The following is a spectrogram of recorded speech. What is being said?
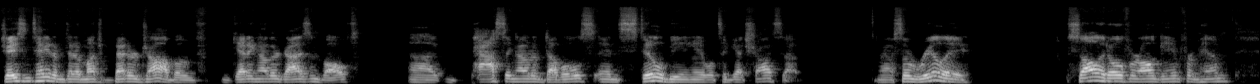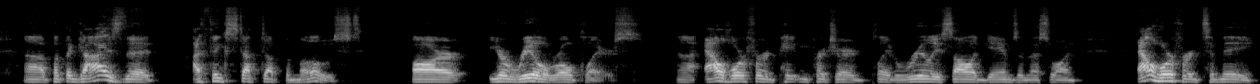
Jayson Tatum did a much better job of getting other guys involved, uh, passing out of doubles, and still being able to get shots up. Uh, so, really solid overall game from him. Uh, but the guys that I think stepped up the most are your real role players. Uh, Al Horford, Payton Pritchard played really solid games in this one. Al Horford, to me,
